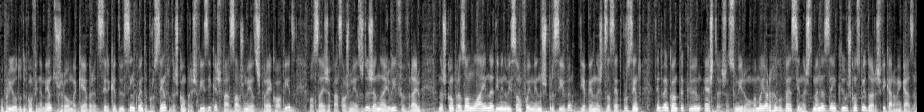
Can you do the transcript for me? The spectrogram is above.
O período de confinamento gerou uma quebra de cerca cerca de 50% das compras físicas face aos meses pré-Covid, ou seja, face aos meses de janeiro e fevereiro. Nas compras online, a diminuição foi menos expressiva, de apenas 17%, tendo em conta que estas assumiram uma maior relevância nas semanas em que os consumidores ficaram em casa.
